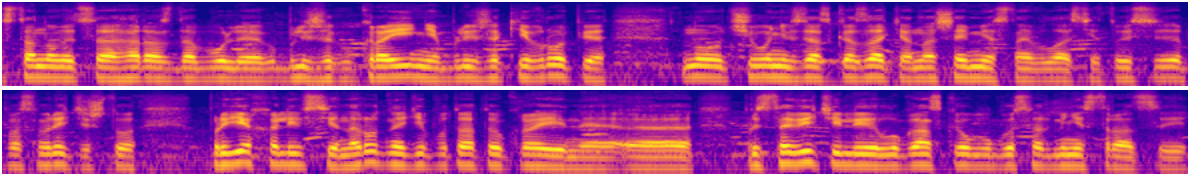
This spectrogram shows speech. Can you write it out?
становится гораздо более ближе к Украине, ближе к Европе. Ну, чего нельзя сказать о нашей местной власти. То есть, э, посмотрите, что приехали все народные депутаты Украины, э, представители Луганской облгосадминистрации,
